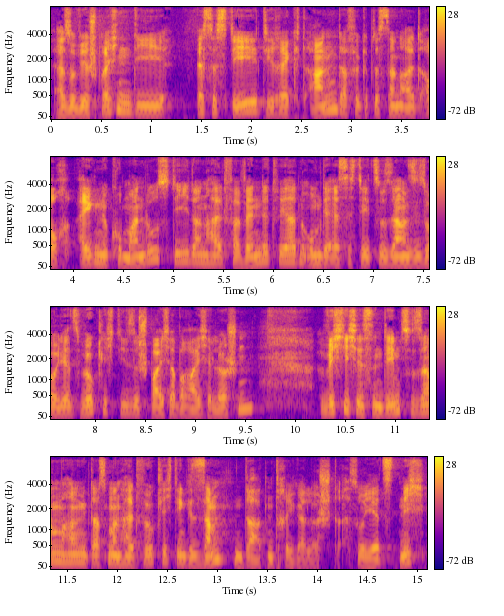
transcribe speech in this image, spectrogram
Also wir sprechen die SSD direkt an. Dafür gibt es dann halt auch eigene Kommandos, die dann halt verwendet werden, um der SSD zu sagen, sie soll jetzt wirklich diese Speicherbereiche löschen. Wichtig ist in dem Zusammenhang, dass man halt wirklich den gesamten Datenträger löscht. Also jetzt nicht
